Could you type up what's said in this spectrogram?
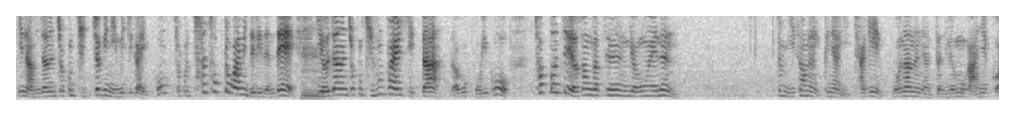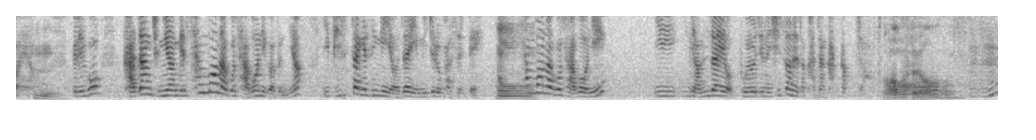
이 남자는 조금 지적인 이미지가 있고 조금 첫 속도감이 느리는데 음. 이 여자는 조금 기분파일 수 있다라고 보이고 첫 번째 여성 같은 경우에는 좀 이성이 그냥 이- 자기 원하는 어떤 외모가 아닐 거예요. 음, 그리고 가장 중요한 게 3번하고 4번이거든요. 이 비슷하게 생긴 여자 이미지로 봤을 때 어, 3번하고 4번이 이 남자의 보여지는 시선에서 가장 가깝죠. 어, 그래요? 음,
